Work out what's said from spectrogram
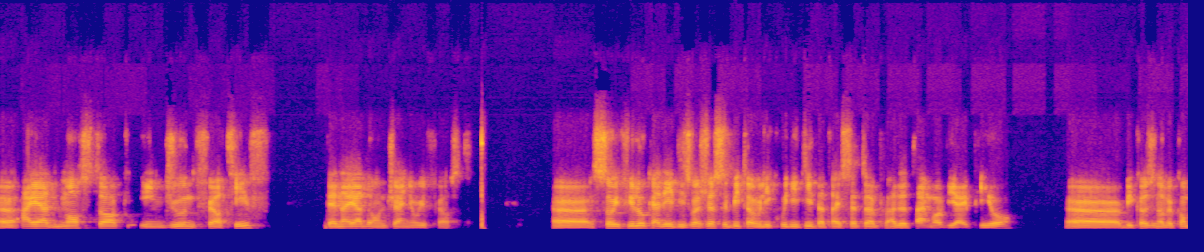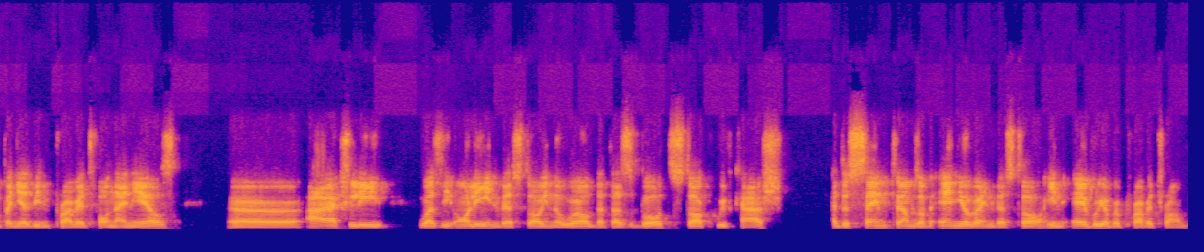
Uh, I had more stock in June 30th than I had on January 1st. Uh, so if you look at it, this was just a bit of liquidity that I set up at the time of the IPO uh, because you know the company has been private for nine years. Uh, I actually was the only investor in the world that has bought stock with cash at the same terms of any other investor in every other private round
